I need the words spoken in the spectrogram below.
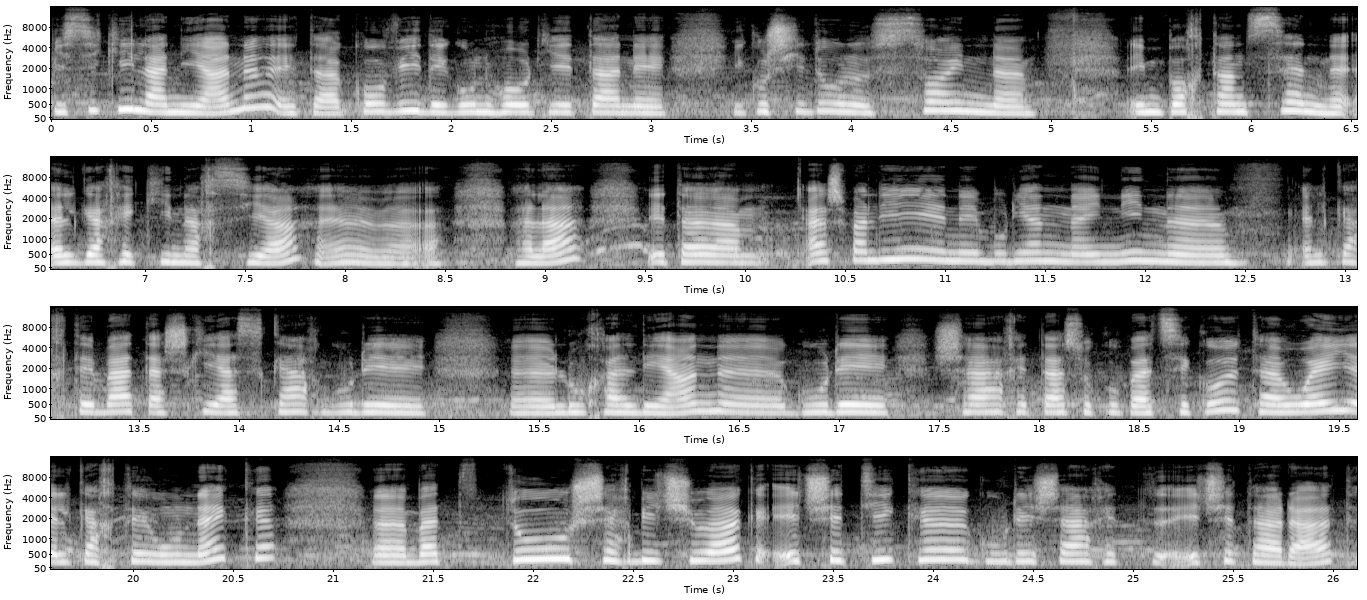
biziki lanian, eta COVID egun horietan e, ikusi du zoin important zen elgarrekin arzia, eh, hala, eta asbali ne burian nahi nin elkarte bat aski azkar gure uh, lujaldean, gure xar eta okupatzeko, eta huei elkarte unek uh, bat du serbitxuak etxetik gure xar et, etxetarat,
